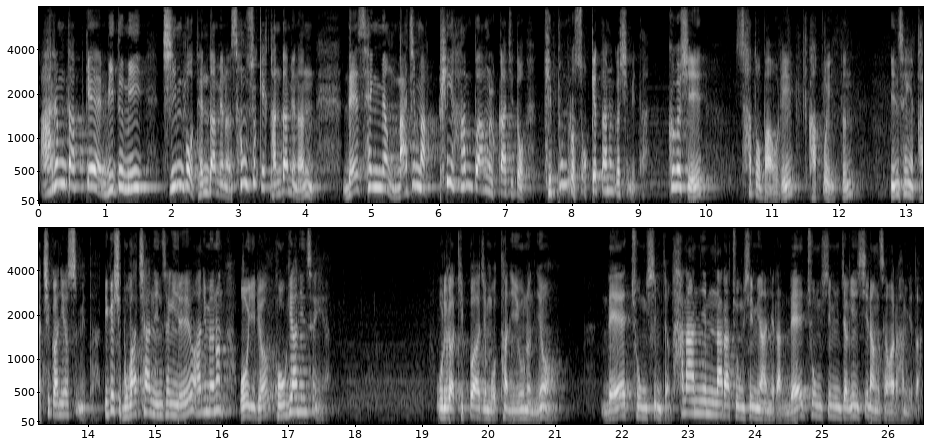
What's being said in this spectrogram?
아름답게 믿음이 진보된다면 성숙해 간다면 내 생명 마지막 피 한 방울까지도 기쁨으로 쏟겠다는 것입니다. 그것이 사도 바울이 갖고 있던 인생의 가치관이었습니다. 이것이 무가치한 인생이에요? 아니면 오히려 고귀한 인생이에요? 우리가 기뻐하지 못한 이유는요, 내 중심적, 하나님 나라 중심이 아니라 내 중심적인 신앙생활을 합니다.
